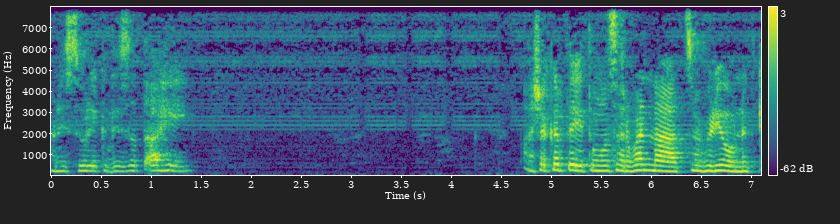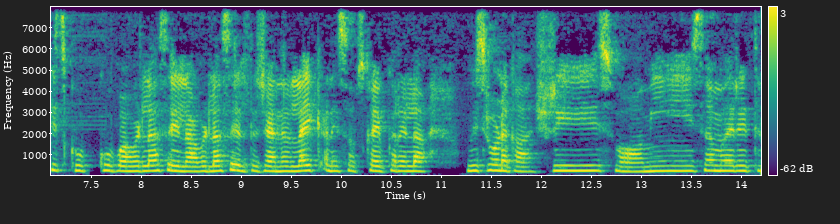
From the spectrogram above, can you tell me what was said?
आणि सुरेख दिसत आहे. आशा करते तुम्हाला सर्वांना आजचा व्हिडिओ नक्कीच खूप खूप आवडला असेल आवडला असेल तर चॅनल लाईक आणि सबस्क्राईब करायला विसरू नका. श्री स्वामी समर्थ.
